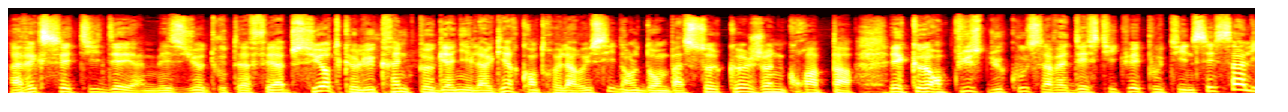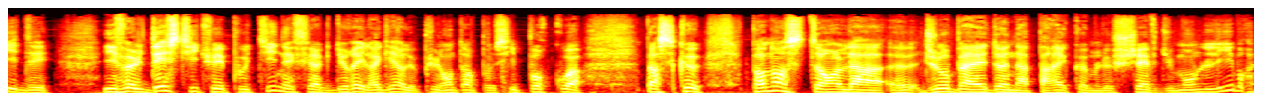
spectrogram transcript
avec cette idée, à mes yeux tout à fait absurde, que l'Ukraine peut gagner la guerre contre la Russie dans le Donbass, ce que je ne crois pas, et que en plus, du coup, ça va destituer Poutine. C'est ça l'idée. Ils veulent destituer Poutine et faire durer la guerre le plus longtemps possible. Pourquoi? Parce que pendant ce temps-là, euh, Joe Biden apparaît comme le chef du monde libre.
